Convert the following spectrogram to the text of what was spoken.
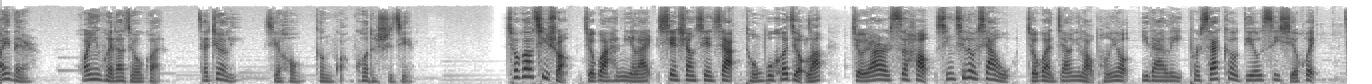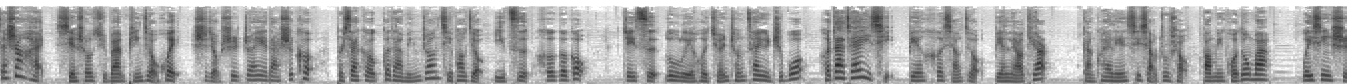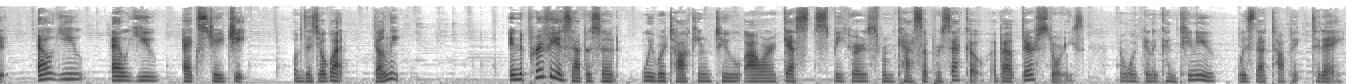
Hi there，欢迎回到酒馆，在这里邂逅更广阔的世界。秋高气爽，酒馆喊你来线上线下同步喝酒了。九月二十四号星期六下午，酒馆将与老朋友意大利 Prosecco DOC 协会在上海携手举办品酒会、侍酒师专业大师课、Prosecco 各大名庄起泡酒一次喝个够。这次露露也会全程参与直播，和大家一起边喝小酒边聊天儿。赶快联系小助手报名活动吧，微信是 l u l u x j g，我们在酒馆等你。In the previous episode, we were talking to our guest speakers from Casa Prosecco about their stories, and we're going to continue with that topic today.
